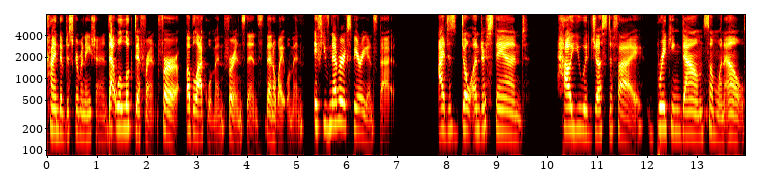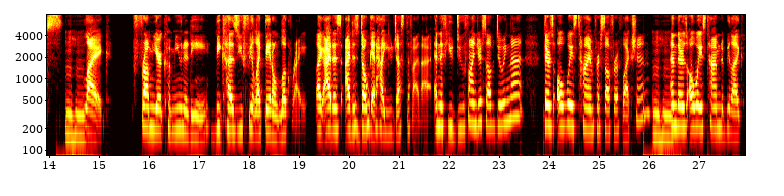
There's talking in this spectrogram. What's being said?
kind of discrimination that will look different for a black woman for instance than a white woman. If you've never experienced that, I just don't understand how you would justify breaking down someone else Mm-hmm. like from your community because you feel like they don't look right. Like I just I just don't get how you justify that. And if you do find yourself doing that, there's always time for self-reflection Mm-hmm. and there's always time to be like,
